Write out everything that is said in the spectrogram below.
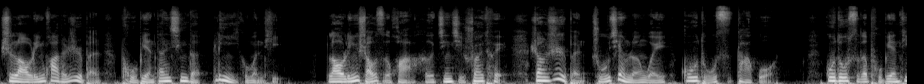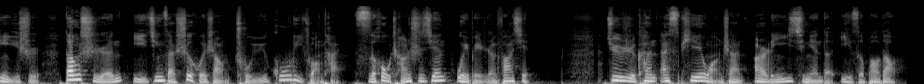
是老龄化的日本普遍担心的另一个问题。老龄少子化和经济衰退让日本逐渐沦为孤独死大国。孤独死的普遍定义是当事人已经在社会上处于孤立状态，死后长时间未被人发现。据日刊 SPA 网站二零一七年的一则报道，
